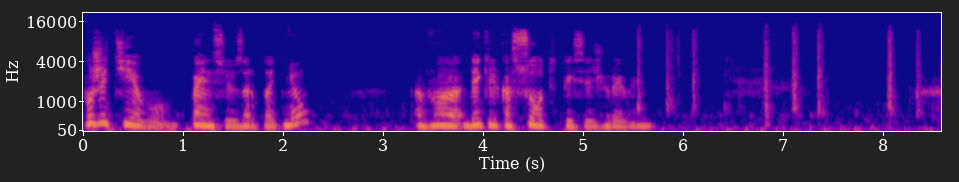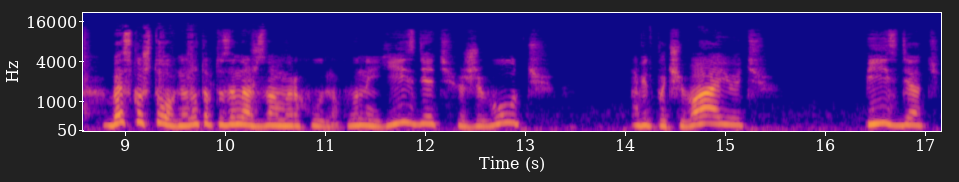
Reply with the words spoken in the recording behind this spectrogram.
пожиттєву пенсію зарплатню, в декілька сот тисяч гривень. Безкоштовно, ну тобто за наш з вами рахунок. Вони їздять, живуть, відпочивають, піздять.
